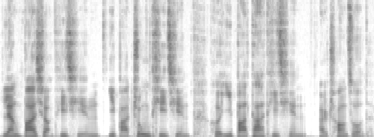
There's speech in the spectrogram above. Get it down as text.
两把小提琴、一把中提琴和一把大提琴而创作的。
